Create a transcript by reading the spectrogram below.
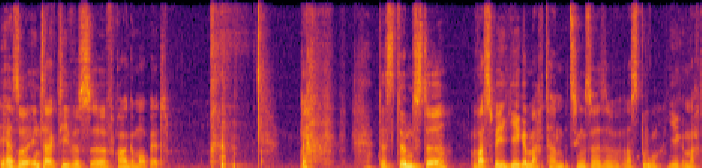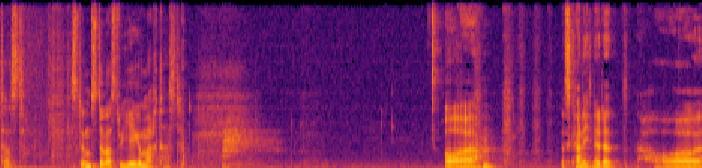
Ja, so interaktives äh, Fragemoped. das Dümmste, was wir je gemacht haben, beziehungsweise was du je gemacht hast. Das Dümmste, was du je gemacht hast. Oh, das kann ich nicht. Oh,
